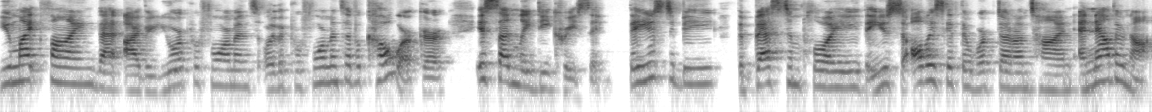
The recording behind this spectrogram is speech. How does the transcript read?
You might find that either your performance or the performance of a coworker is suddenly decreasing. They used to be the best employee, they used to always get their work done on time, and now they're not.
